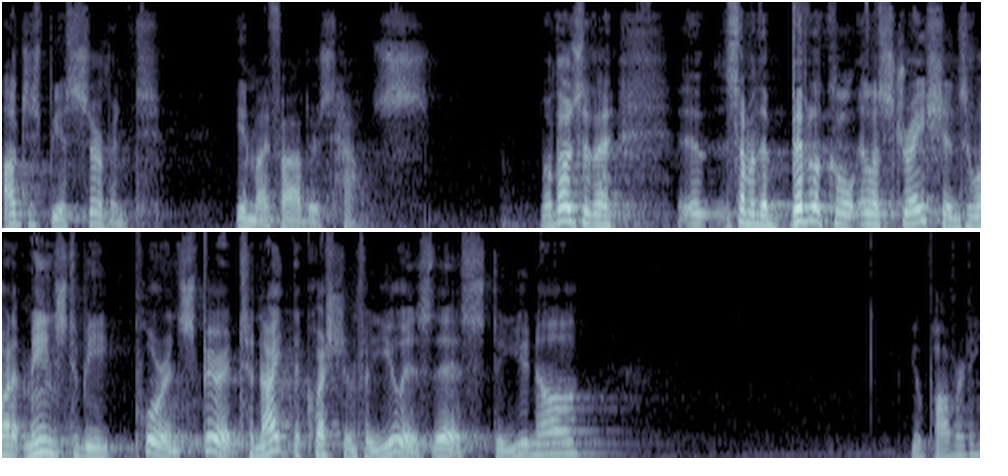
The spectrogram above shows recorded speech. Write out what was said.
I'll just be a servant in my father's house. Well, those are the, uh, some of the biblical illustrations of what it means to be poor in spirit. Tonight, the question for you is this Do you know your poverty?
